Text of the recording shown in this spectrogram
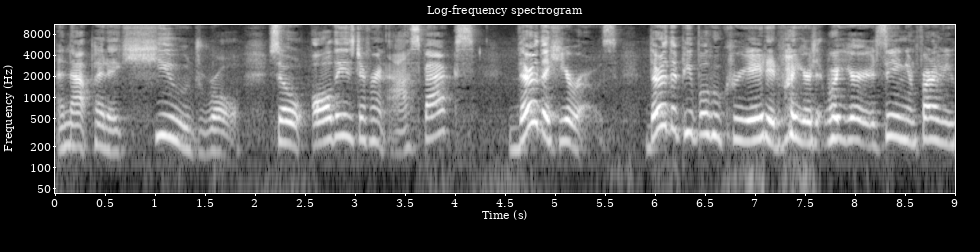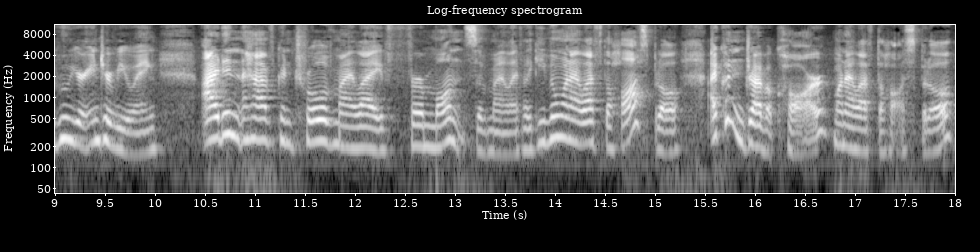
and that played a huge role. So, all these different aspects, they're the heroes. They're the people who created what you're what you're seeing in front of you, who you're interviewing. I didn't have control of my life for months of my life. Like even when I left the hospital, I couldn't drive a car when I left the hospital.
